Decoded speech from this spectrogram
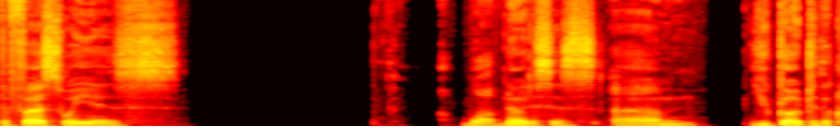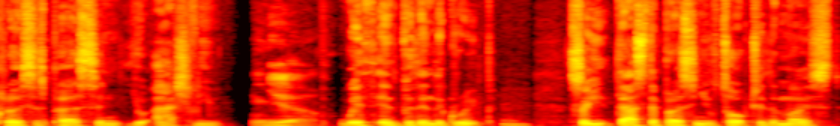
the first way is what I've noticed is um, you go to the closest person you actually Yeah. with in, within the group, so you, that's the person you'll talk to the most,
